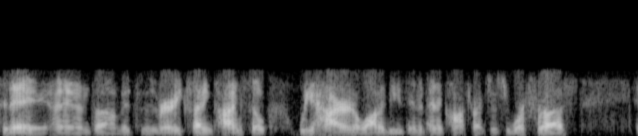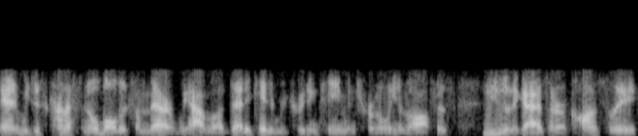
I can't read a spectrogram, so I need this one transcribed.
today, and um, it's a very exciting time. So we hired a lot of these independent contractors to work for us, and we just kind of snowballed it from there. We have a dedicated recruiting team internally in the office. Mm-hmm. These are the guys that are constantly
